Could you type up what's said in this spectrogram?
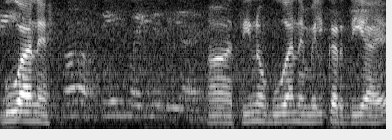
बुआ ने हाँ तीन महीने दिया है हाँ तीनों बुआ ने मिलकर दिया है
